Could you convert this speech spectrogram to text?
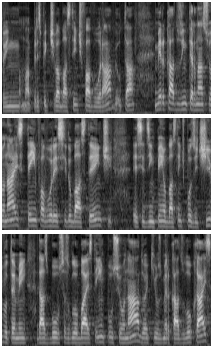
em uma perspectiva bastante favorável, tá? Mercados internacionais têm favorecido bastante esse desempenho bastante positivo também das bolsas globais tem impulsionado aqui os mercados locais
